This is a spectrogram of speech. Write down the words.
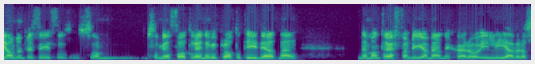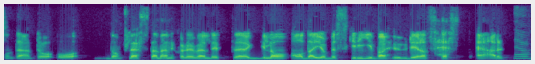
Ja, men precis. Som, som jag sa till dig när vi pratade tidigare, att när, när man träffar nya människor och elever och sånt där, och, och de flesta människor är väldigt eh, glada i att beskriva hur deras häst är Ja,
